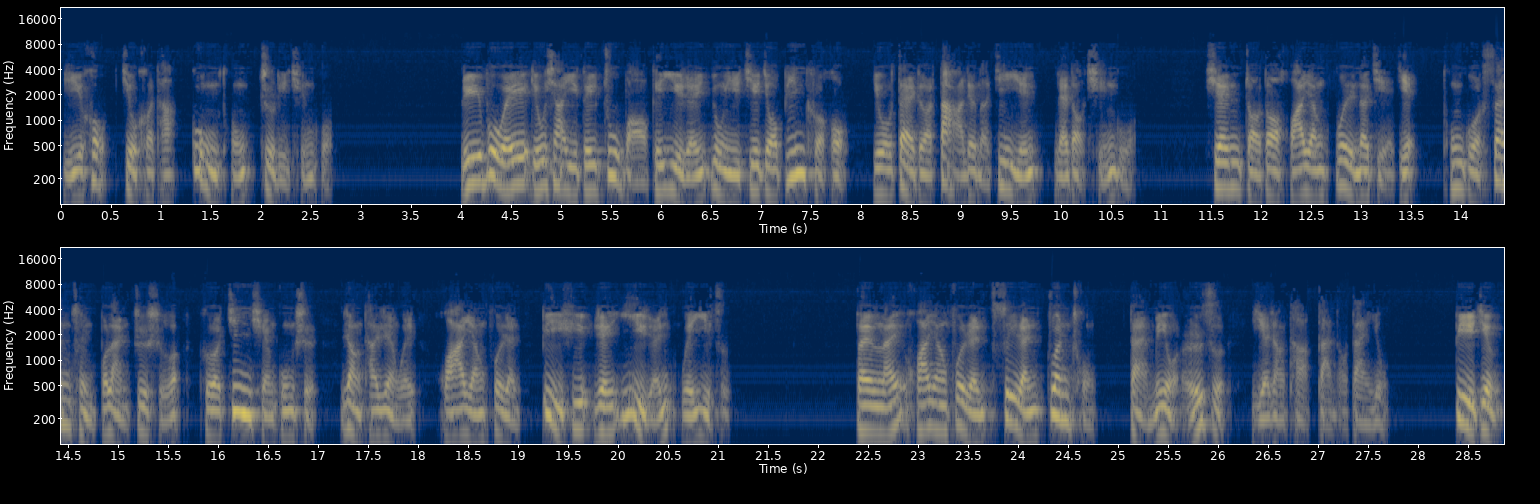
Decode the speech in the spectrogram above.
以后就和他共同治理秦国。吕不韦留下一堆珠宝给异人用以结交宾客后，又带着大量的金银来到秦国，先找到华阳夫人的姐姐，通过三寸不烂之舌和金钱攻势，让他认为华阳夫人必须认异人为义子。本来华阳夫人虽然专宠，但没有儿子，也让他感到担忧。毕竟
